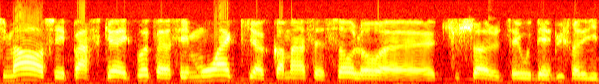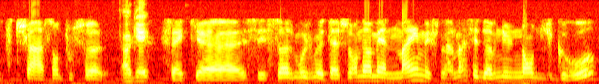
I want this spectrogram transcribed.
Simard, c'est parce que, écoute, euh, c'est moi qui a commencé ça là, euh, tout seul. Tu sais, au début, je faisais des petites chansons tout seul. OK. Fait que euh, c'est ça. Moi, je m'étais surnommé de même, mais finalement, c'est devenu le nom du groupe.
